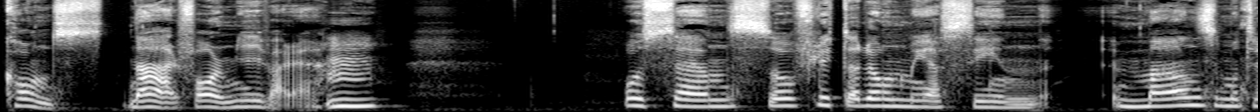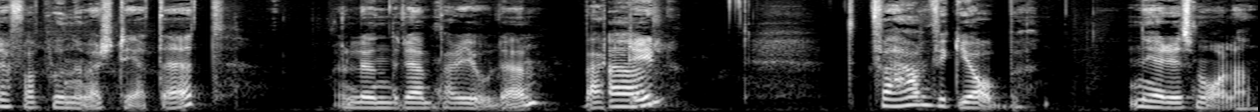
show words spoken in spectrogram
konstnär, formgivare. Och sen så flyttade hon med sin man som hon träffade på universitetet. Eller under den perioden, Bertil. För han fick jobb nere i Småland.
